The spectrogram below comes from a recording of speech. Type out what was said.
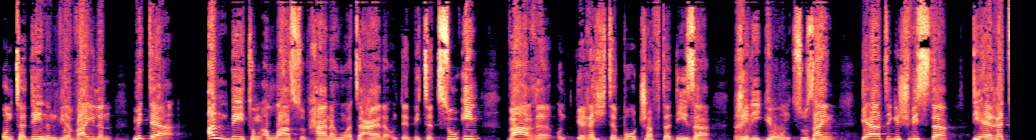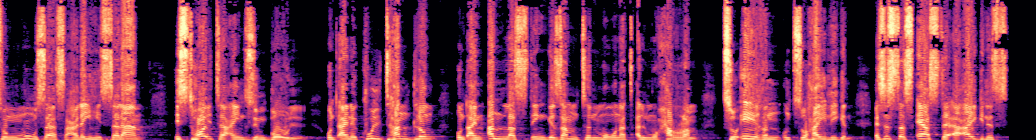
unter denen wir weilen, mit der Anbetung Allah subhanahu wa ta'ala und der Bitte zu ihm, wahre und gerechte Botschafter dieser Religion zu sein. Geehrte Geschwister, die Errettung Musas alayhi salam ist heute ein Symbol und eine Kulthandlung und ein Anlass, den gesamten Monat Al-Muharram zu ehren und zu heiligen. Es ist das erste Ereignis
